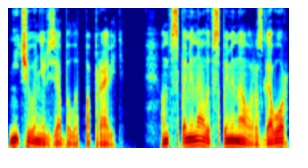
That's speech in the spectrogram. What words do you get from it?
Ничего нельзя было поправить. Он вспоминал и вспоминал разговор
